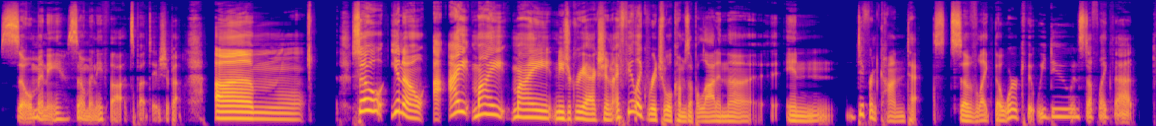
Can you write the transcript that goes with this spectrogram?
So many, so many thoughts about Dave Chappelle. Um so, you know, I- I my my knee jerk reaction, I feel like ritual comes up a lot in the in different contexts of like the work that we do and stuff like that. I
